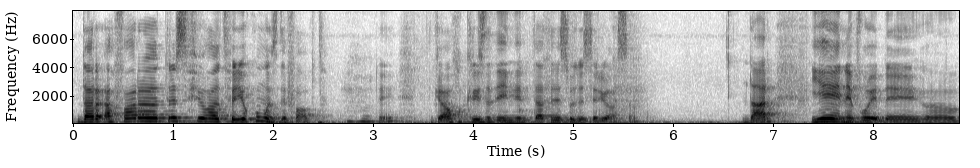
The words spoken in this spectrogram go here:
dar afară trebuie să fiu altfel. Eu cum sunt de fapt? Uh-huh. Adică au o criză de identitate destul de serioasă. Dar e nevoie de uh,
